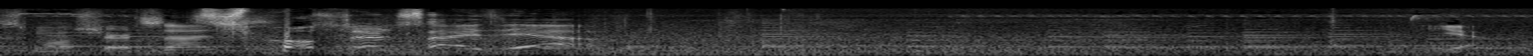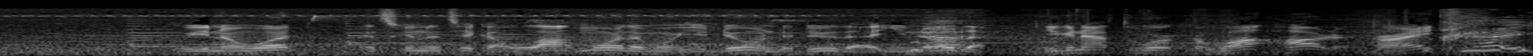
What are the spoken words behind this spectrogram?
Small shirt size? Small shirt size, yeah. Yeah. Well, you know what? It's gonna take a lot more than what you're doing to do that. You know Yeah. that. You're gonna have to work a lot harder, all right? Okay.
